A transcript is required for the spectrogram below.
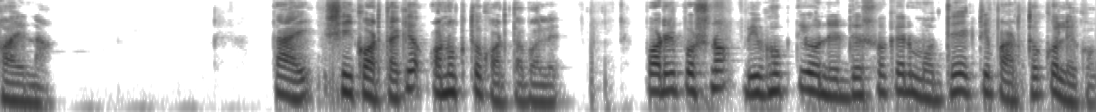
হয় না। তাই সেই কর্তাকে অনুক্ত কর্তা বলে। পরের প্রশ্ন, বিভক্তি ও নির্দেশকের মধ্যে একটি পার্থক্য লেখো।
